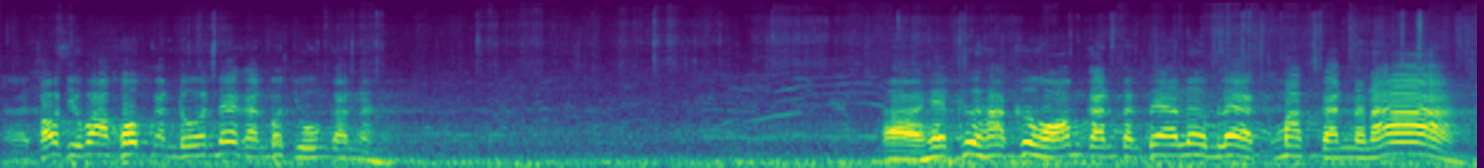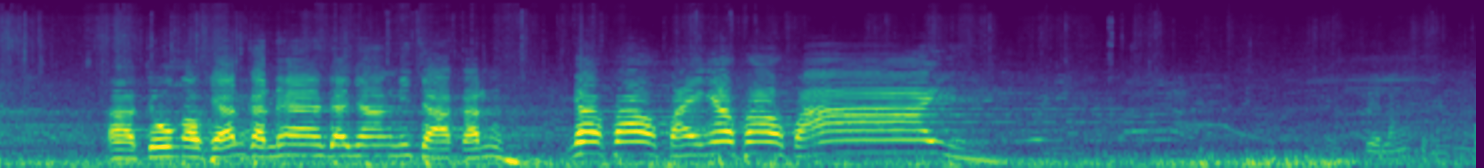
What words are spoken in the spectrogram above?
เอ่อเขาสิว่าคบกันโดนได้กันบ่จูงกันนะ อ่าเฮ็ดคือหักคือหอมกันตั้งแต่เริ่มแรกมักกันนะนะอ่าจูงเอาแขนกันแน่จะยางนี้จากกันเงี้ยเฝ้าไปเงี้ยเฝ้าไปเกิดหลังบ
